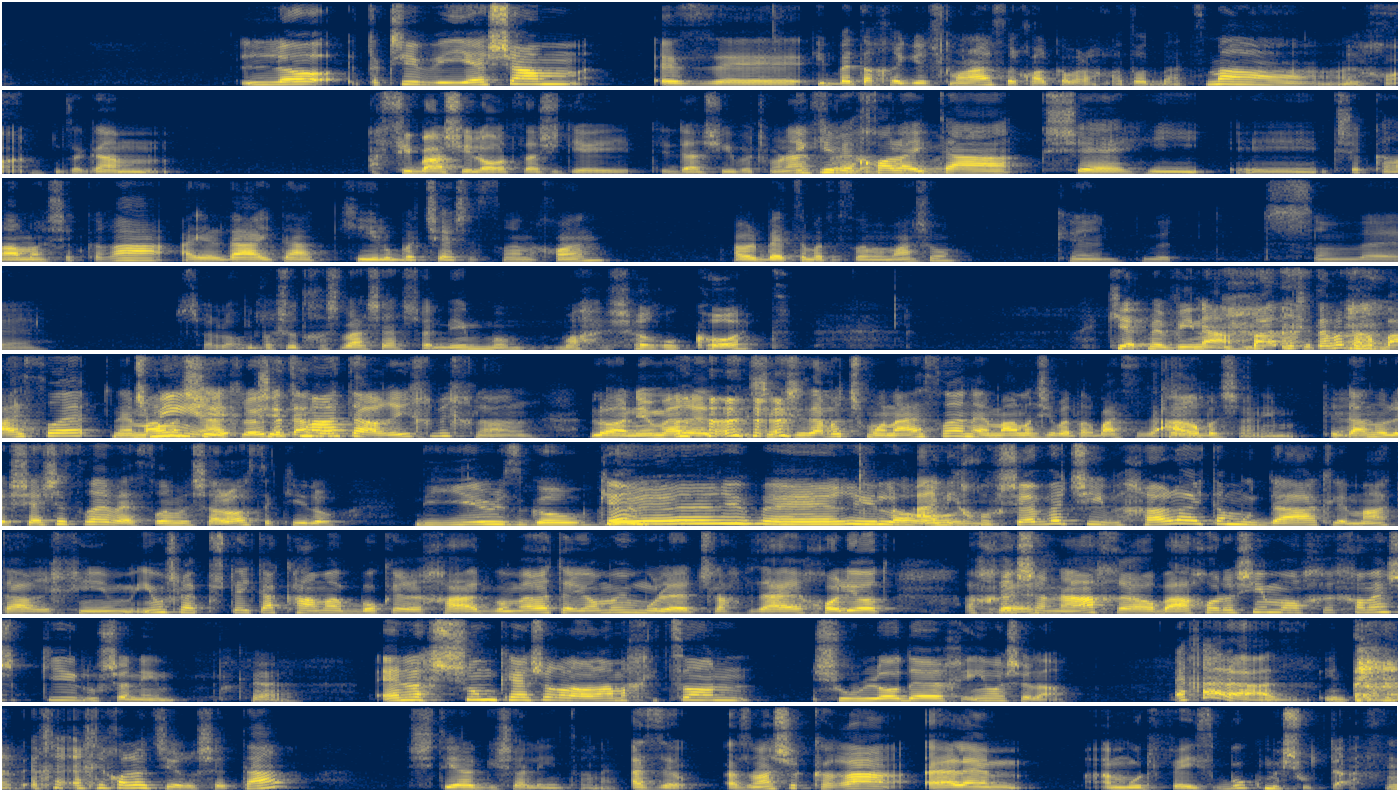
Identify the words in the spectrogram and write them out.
לא, תקשיבי, יש שם איזה... היא בטח אחרי גיל 18 יכולה לקבל החלטות בעצמה. אז- נכון, זה גם הסיבה שהיא לא רצתה שהיא תדע שהיא בת 18. היא כביכול הייתה, כשהיא, אה, כשקרה מה שקרה, הילדה הייתה כאילו בת 16, נכון? אבל בעצם בת 20 ומשהו? כן, בת 23 שלוש. היא פשוט חשבה שהשנים ממש ארוכות. כי את מבינה, כשהייתה בת 14, נאמר לה תשמעי, שהיא... את לא יודעת מה התאריך בכלל. לא, אני אומרת, שכשהייתה בת 18, נאמר לה שהיא בת 14, זה כן. 4 שנים. כן. הגענו ל-16 ו-23, זה כאילו, the years go כן. very very long. אני חושבת שהיא בכלל לא הייתה מודעת למה התאריכים. אימא שלה פשוט הייתה קמה בוקר אחד ואומרת היום היום הולדת שלך, וזה היה יכול להיות אחרי כן. שנה, אחרי ארבעה חודשים או אחרי חמש כאילו שנים. כן. אין לה שום קשר לעולם החיצון שהוא לא דרך אימא שלה. איך היה לה אז אינטרנט? איך, איך יכול להיות שהיא הרשתה שתהיה לה גישה לאינטרנט? אז זהו, אז מה שקרה, היה להם עמוד פייסבוק משותף.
